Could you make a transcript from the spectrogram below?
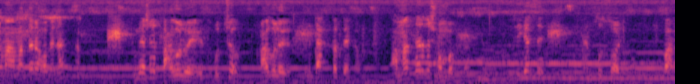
আমার আমার দ্বারা হবে না? তুমি আসলে পাগল হয়ে গেছো, বুঝছ? পাগল হয়ে গেছো, তুমি ডাক্তার দেখাও। আমার দ্বারা তো সম্ভব না। ঠিক আছে? I am so sorry bye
